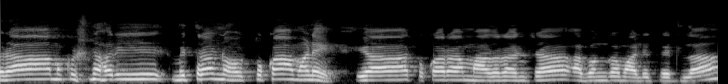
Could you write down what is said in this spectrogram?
रामकृष्ण हरी मित्रांनो तुका म्हणे या तुकाराम महाराजांच्या अभंग मालिकेतला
